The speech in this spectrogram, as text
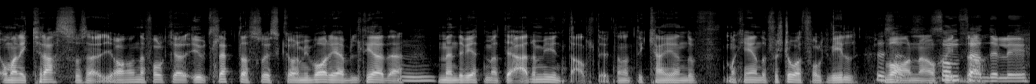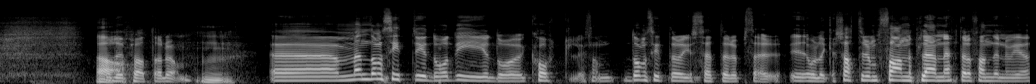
om man är krass och så här, ja, när folk är utsläppta så ska de ju vara rehabiliterade. Mm. Men det vet man att det är de ju inte alltid, utan att det kan ju ändå, man kan ju ändå förstå att folk vill precis. varna och Som skydda. Federley som Ja. du pratade om. Mm. Eh, men de sitter ju då, det är ju då kort liksom. De sitter och sätter upp så här, i olika chattrum, Fun Planet eller vad fan det nu är.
